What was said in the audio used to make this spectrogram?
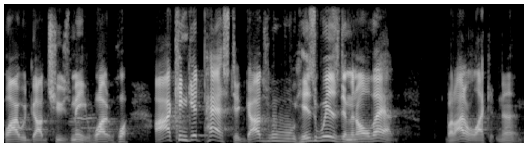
Why would God choose me? What, what, I can get past it, God's His wisdom and all that, but I don't like it none.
